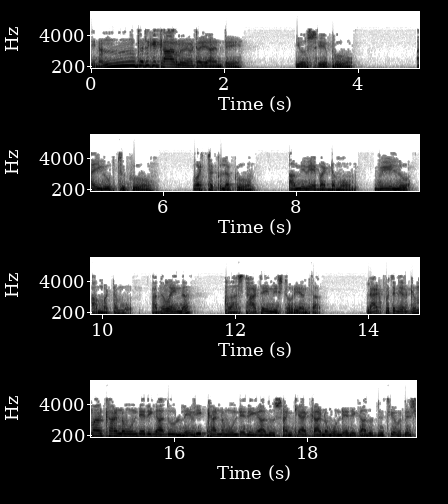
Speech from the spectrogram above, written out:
దీనంతటికీ కారణం ఏమిటయ్యా అంటే యోసేపు ఐగుప్తుకు వర్తకులకు అమ్మివేయబడ్డము వీళ్ళు అమ్మటము. అర్థమైందా? అలా స్టార్ట్ అయింది ఈ స్టోరీ అంతా. లేకపోతే నిర్గమాకాండం ఉండేది కాదు లేవి కాండం ఉండేది కాదు సంఖ్యాకాండం ఉండేది కాదు ద్వితీయోపదేశ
